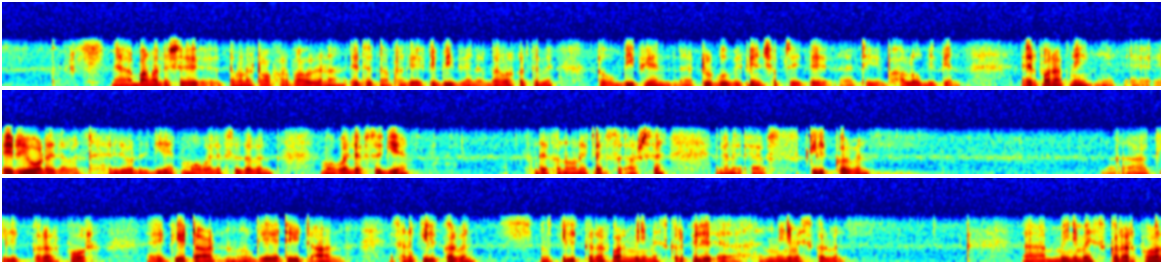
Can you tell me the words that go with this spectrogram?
বাংলাদেশে তেমন একটা অফার পাওয়া যায় না। এই জন্য আপনাকে একটি বিপিএন ব্যবহার করতে হবে। তো বিপিএন টুর্বো বিপিএন সবচেয়ে একটি ভালো বিপিএন এরপর আপনি এই রিওয়ার্ডে যাবেন। রিওয়ার্ডে গিয়ে মোবাইল অ্যাপসে যাবেন। মোবাইল অ্যাপসে গিয়ে দেখুন অনেক অ্যাপস আসছে। এখানে অ্যাপস ক্লিক করবেন। ক্লিক করার পর get earn get it earn এখানে ক্লিক করবেন। ক্লিক করার পর মিনিমাইজ করে মিনিমাইজ করবেন। মিনিমাইজ করার পর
